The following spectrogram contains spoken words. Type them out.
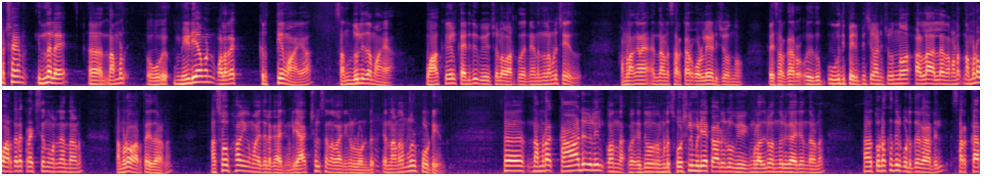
പക്ഷേ ഇന്നലെ നമ്മൾ മീഡിയ വൺ വളരെ കൃത്യമായ സന്തുലിതമായ വാക്കുകൾ കരുതി ഉപയോഗിച്ചുള്ള വാർത്ത തന്നെയാണ് നമ്മൾ ചെയ്തത്. നമ്മളങ്ങനെ എന്താണ് സർക്കാർ കൊള്ളയടിച്ചു വന്നോ അല്ലെങ്കിൽ സർക്കാർ ഇത് ഊതി പെരുപ്പിച്ച് കാണിച്ചു എന്നോ ഉള്ള അല്ല നമ്മുടെ നമ്മുടെ വാർത്തയുടെ ക്രക്സ് എന്ന് പറഞ്ഞാൽ എന്താണ്? നമ്മുടെ വാർത്ത ഇതാണ്. അസ്വാഭാവികമായ ചില കാര്യങ്ങൾ ഈ ആക്ച്വൽസ് എന്ന കാര്യങ്ങളുണ്ട് എന്നാണ് നമ്മൾ റിപ്പോർട്ട് ചെയ്തത് നമ്മുടെ കാർഡുകളിൽ വന്ന ഇത് നമ്മുടെ സോഷ്യൽ മീഡിയ കാർഡുകൾ ഉപയോഗിക്കുമ്പോൾ അതിൽ വന്നൊരു കാര്യം എന്താണ്? തുടക്കത്തിൽ കൊടുത്ത കാർഡിൽ സർക്കാർ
